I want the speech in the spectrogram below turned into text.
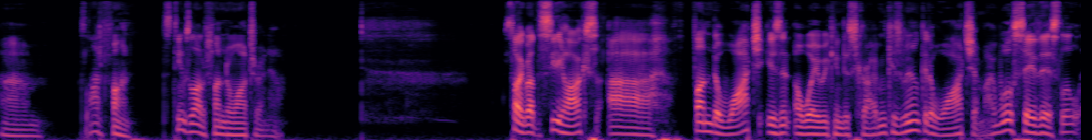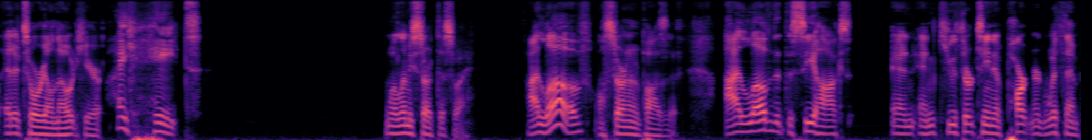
Um, it's a lot of fun. This team's a lot of fun to watch right now. Let's talk about the Seahawks. Uh, fun to watch isn't a way we can describe them because we don't get to watch them. I will say this little editorial note here. I hate. Well, let me start this way. I love, I'll start on a positive. I love that the Seahawks and, and Q13 have partnered with them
